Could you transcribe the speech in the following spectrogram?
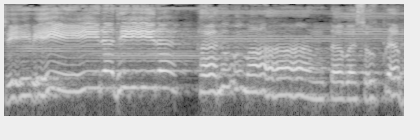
श्रीवीरधीर हनुमान् तव सुप्रभातम्।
